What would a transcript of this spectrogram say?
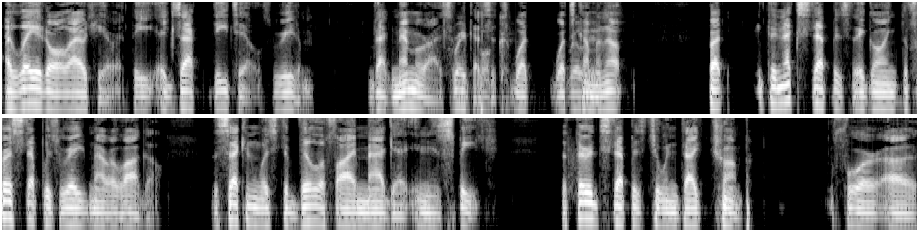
I lay it all out here, the exact details. Read them. In fact, memorize them Great because book. it's what, what's Really coming is. up. But the next step is they're going, the first step was raid Mar-a-Lago. The second was to vilify MAGA in his speech. The third step is to indict Trump for, uh,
